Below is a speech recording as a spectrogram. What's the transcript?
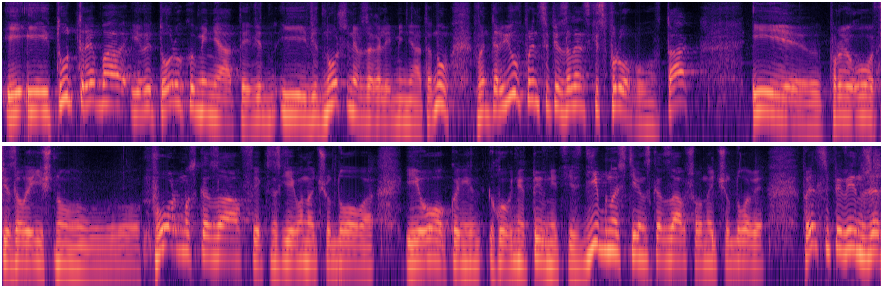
І, і, і тут треба і риторику міняти, і відношення взагалі міняти. Ну, в інтерв'ю, в принципі, Зеленський спробував, так? І про його фізіологічну форму сказав, як вона чудова, і його когнітивні ці здібності він сказав, що вони чудові. В принципі, він вже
